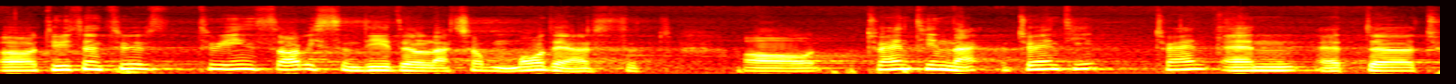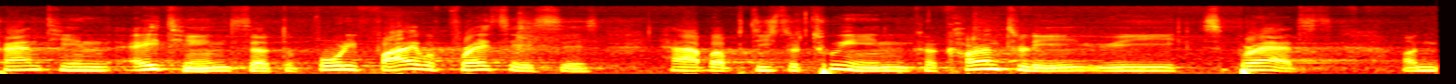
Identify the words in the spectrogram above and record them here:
Uh, digital twin service need a lot of models. Uh, 29, 20, 20, and at uh, 2018, so the 45 places have a digital twin. Currently, we spread on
